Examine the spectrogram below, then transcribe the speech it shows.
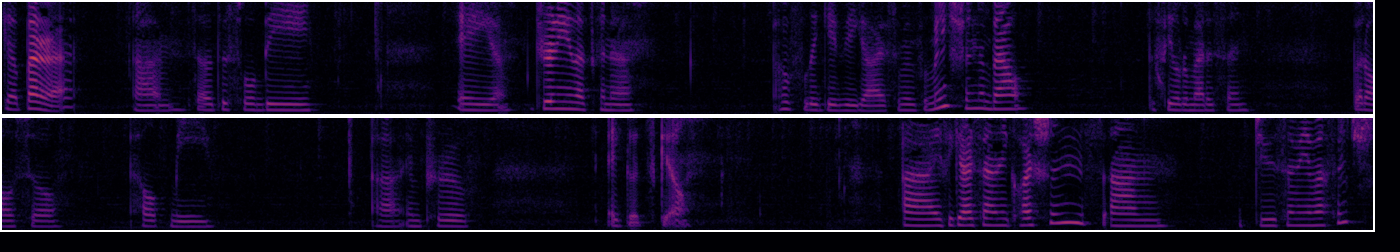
get better at. Um, so, this will be a journey that's gonna hopefully give you guys some information about the field of medicine, but also help me uh, improve a good skill. Uh, if you guys have any questions, um, do send me a message,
